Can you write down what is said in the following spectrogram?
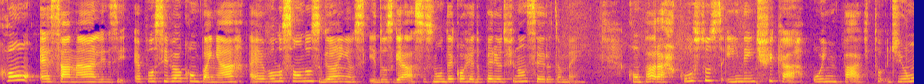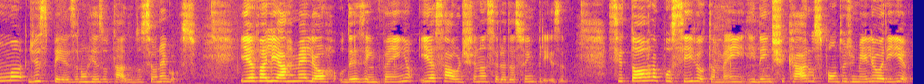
Com essa análise, é possível acompanhar a evolução dos ganhos e dos gastos no decorrer do período financeiro também comparar custos e identificar o impacto de uma despesa no resultado do seu negócio e avaliar melhor o desempenho e a saúde financeira da sua empresa. Se torna possível também identificar os pontos de melhoria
